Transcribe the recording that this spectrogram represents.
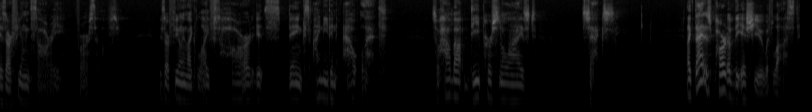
is our feeling sorry for ourselves. Is our feeling like life's hard, it stinks, I need an outlet. So, how about depersonalized sex? Like, that is part of the issue with lust,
